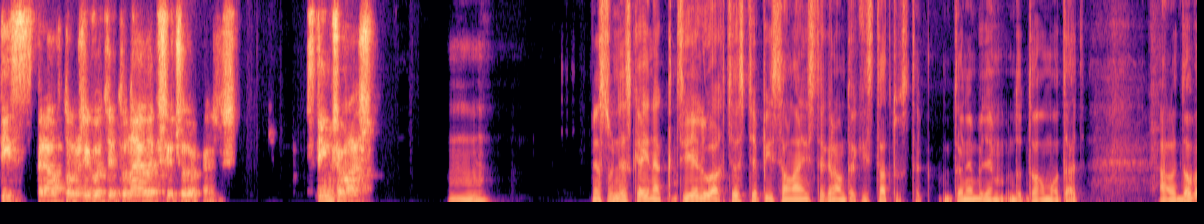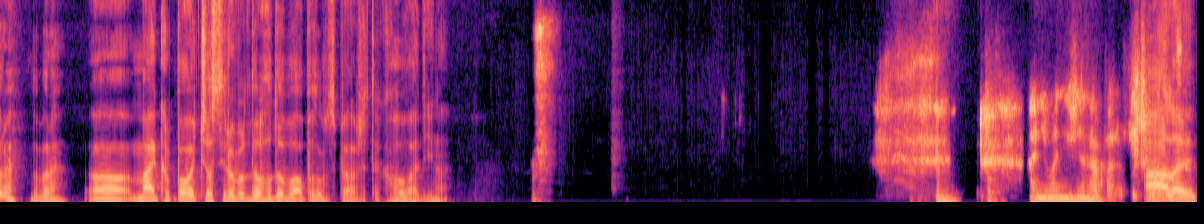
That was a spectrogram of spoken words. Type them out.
ty sprav v tom živote to najlepšie, čo dokážeš. S tým, čo máš. Mm. Ja som dneska inak k cieľu a k ceste písal na Instagram taký status, tak to nebudem do toho motať. Ale dobre, dobre. Uh, Michael, povedz, čo si robil dlhodobo a potom si povedal, že tak hovadina. Ani ma nič nenapadá. Ale,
